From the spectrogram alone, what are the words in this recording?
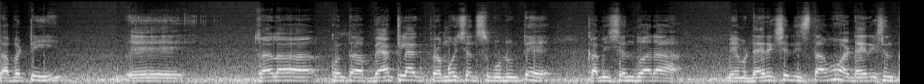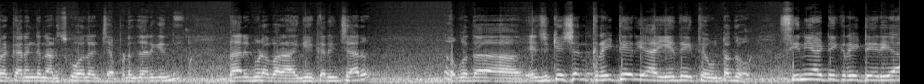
కాబట్టి చాలా కొంత బ్యాక్లాగ్ ప్రమోషన్స్ కూడా ఉంటే కమిషన్ ద్వారా మేము డైరెక్షన్ ఇస్తాము. ఆ డైరెక్షన్ ప్రకారంగా నడుచుకోవాలని చెప్పడం జరిగింది. దానికి కూడా వారు అంగీకరించారు. కొంత ఎడ్యుకేషన్ క్రైటీరియా ఏదైతే ఉంటుందో సీనియారిటీ క్రైటీరియా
